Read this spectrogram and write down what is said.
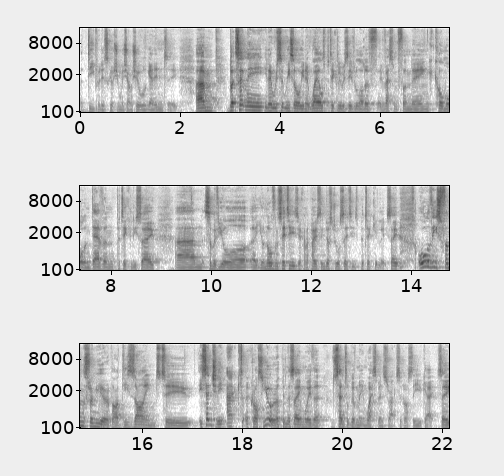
a deeper discussion, which I'm sure we'll get into. Um, but certainly, you know, we, we saw, you know, Wales particularly received a lot of investment funding, Cornwall and Devon particularly so. Um, some of your uh, your northern cities, your kind of post-industrial cities, particularly. So, all of these funds from Europe are designed to essentially act across Europe in the same way that central government in Westminster acts across the UK. So,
